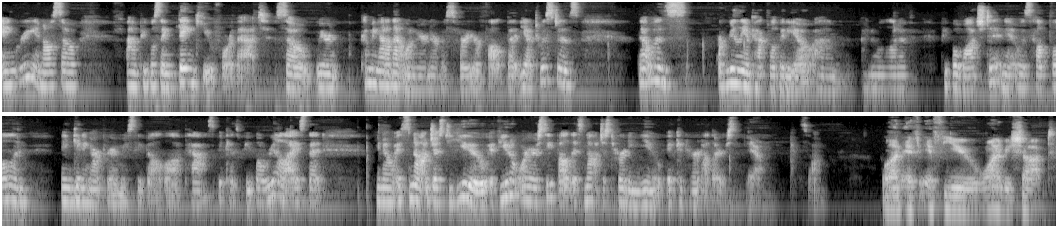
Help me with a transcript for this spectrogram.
angry and also um, people saying thank you for that. So we are coming out of that one. We were nervous for your fault, but yeah, Twist is that was a really impactful video. Um, I know a lot of people watched it and it was helpful in, in getting our family seatbelt law passed because people realize that you know it's not just you. If you don't wear your seatbelt, it's not just hurting you; it can hurt others. Yeah. So Well, and if, if you want to be shocked,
